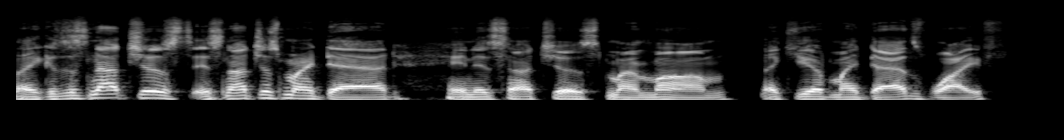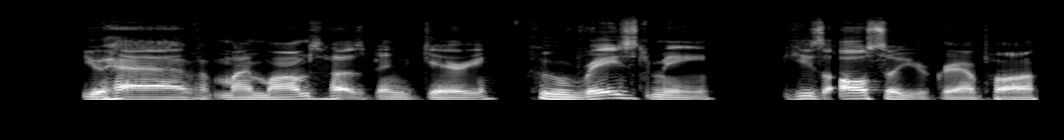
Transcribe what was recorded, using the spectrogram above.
like 'cause it's not just it's not just my dad and it's not just my mom. Like you have my dad's wife, you have my mom's husband, Gary, who raised me. He's also your grandpa.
